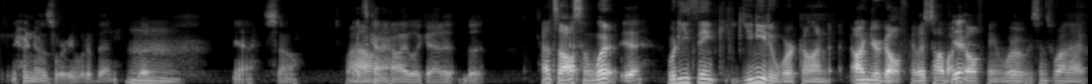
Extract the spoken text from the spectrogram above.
who knows where he would have been. But Mm, yeah, so wow. that's kind of how I look at it. But That's awesome. What yeah, What do you think you need to work on on your golf game? Let's talk about Yeah. golf game. Where, since we're on that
